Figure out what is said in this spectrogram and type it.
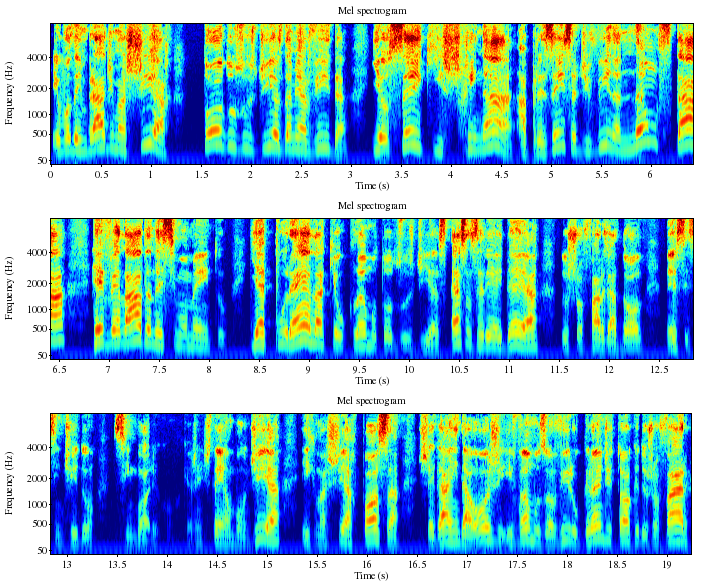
Eu vou lembrar de Mashiach todos os dias da minha vida. E eu sei que Shekhinah, a presença divina, não está revelada nesse momento. E é por ela que eu clamo todos os dias. Essa seria a ideia do Shofar Gadol nesse sentido simbólico. Que a gente tenha um bom dia e que Mashiach possa chegar ainda hoje e vamos ouvir o grande toque do Shofar,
